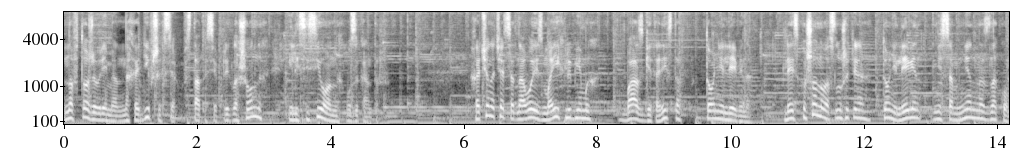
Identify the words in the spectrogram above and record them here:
но в то же время находившихся в статусе приглашенных или сессионных музыкантов. Хочу начать с одного из моих любимых бас-гитаристов Тони Левина. Для искушенного слушателя Тони Левин несомненно знаком.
